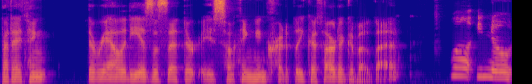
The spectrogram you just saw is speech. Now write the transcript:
But I think the reality is, is that there is something incredibly cathartic about that. Well, you know,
